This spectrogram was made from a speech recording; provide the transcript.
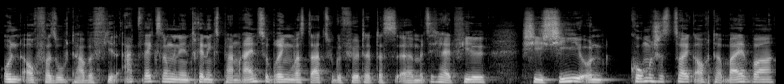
und auch versucht habe, viel Abwechslung in den Trainingsplan reinzubringen, was dazu geführt hat, dass äh, mit Sicherheit viel Shishi und komisches Zeug auch dabei war,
